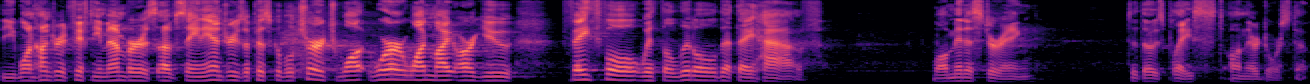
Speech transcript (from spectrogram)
The 150 members of St. Andrew's Episcopal Church were, one might argue, faithful with the little that they have while ministering to those placed on their doorstep.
